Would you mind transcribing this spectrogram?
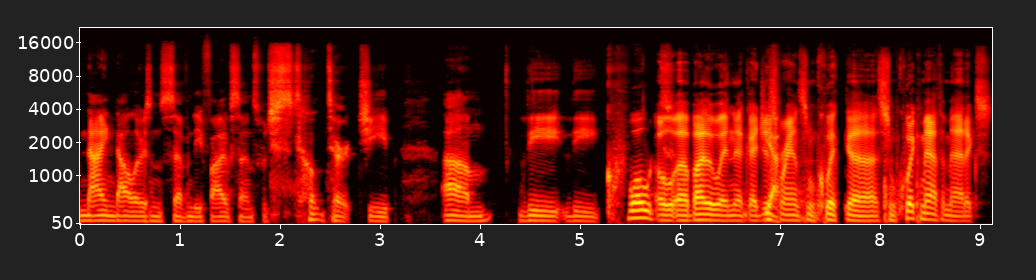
$9.75, which is still dirt cheap. Um, the the quote Oh, uh, by the way, Nick, I just Yeah. ran some quick uh, some quick mathematics.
